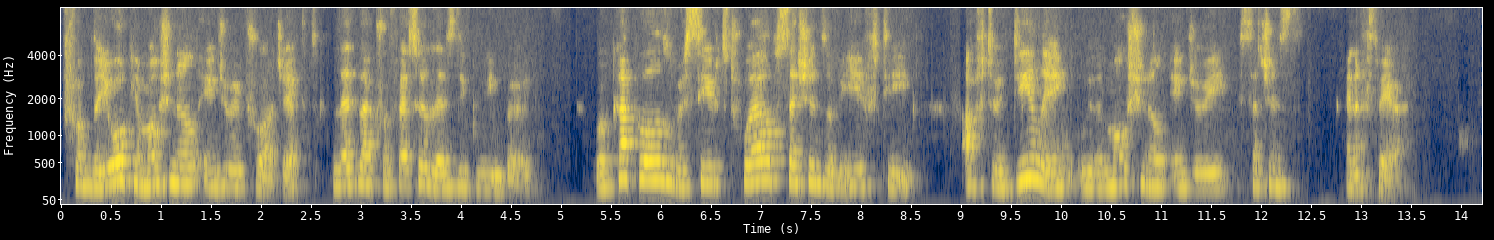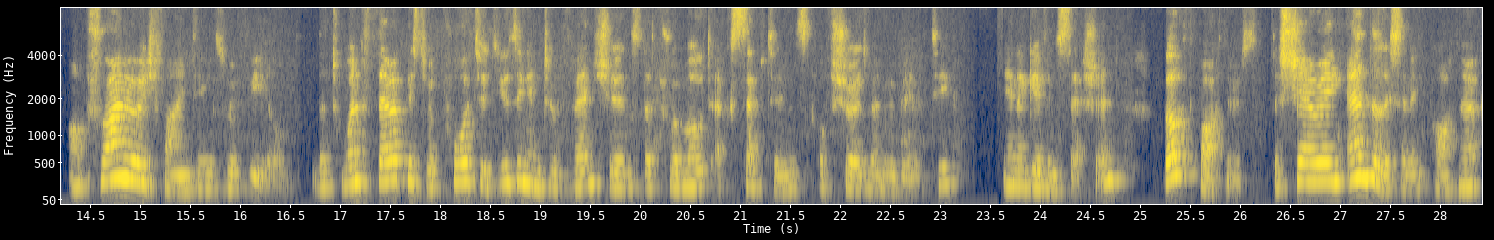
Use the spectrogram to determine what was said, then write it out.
from the York Emotional Injury Project led by Professor Leslie Greenberg where couples received 12 sessions of EFT after dealing with emotional injury, such as an affair. Our primary findings revealed that when therapists reported using interventions that promote acceptance of shared vulnerability in a given session, both partners, the sharing and the listening partner,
